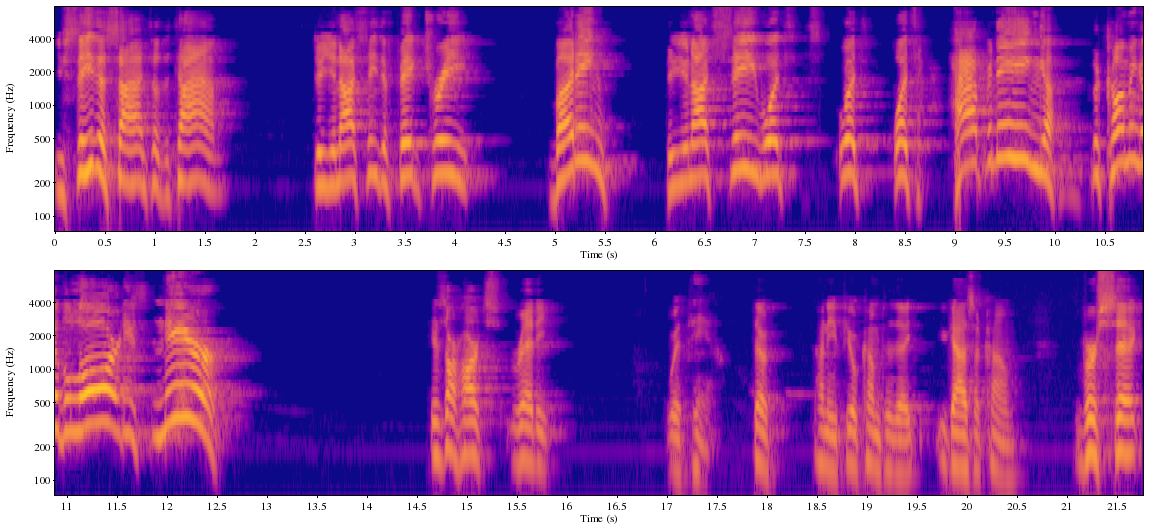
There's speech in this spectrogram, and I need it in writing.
You see the signs of the time. Do you not see the fig tree budding? Do you not see what's, what's, what's happening? The coming of the Lord is near. Is our hearts ready with Him? So, honey, if you'll come to the, you guys will come. Verse six,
